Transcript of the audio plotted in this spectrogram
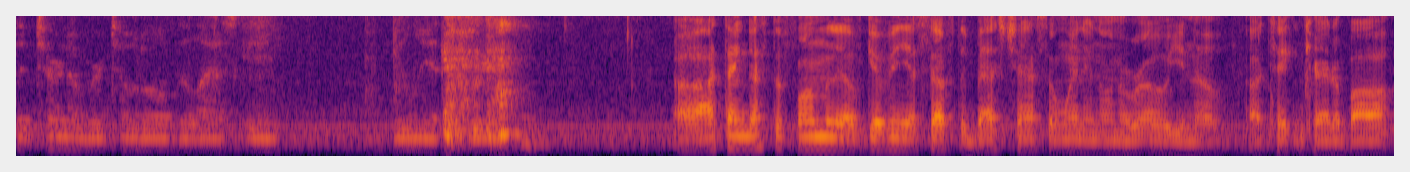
the turnover total of the last game? You only had three. Uh, I think that's the formula of giving yourself the best chance of winning on the road. You know, uh, taking care of the ball,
